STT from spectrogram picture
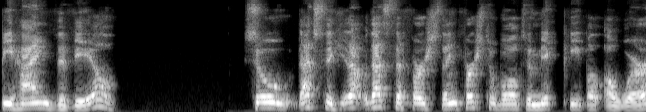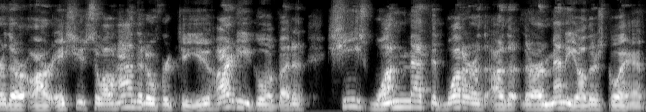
behind the veil. So that's the that, that's the first thing. First of all, to make people aware there are issues. So I'll hand it over to you. How do you go about it? She's one method. What are are there? There are many others. Go ahead.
